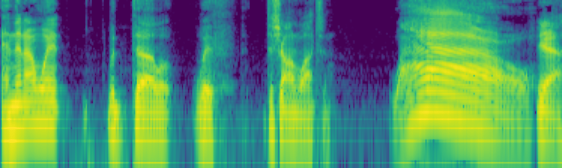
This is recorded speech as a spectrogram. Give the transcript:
and then I went with uh, with Deshaun Watson. wow. Yeah,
